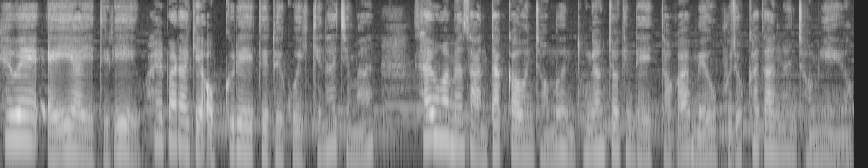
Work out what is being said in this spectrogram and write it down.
해외 AI들이 활발하게 업그레이드 되고 있긴 하지만 사용하면서 안타까운 점은 동양적인 데이터가 매우 부족하다는 점이에요.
